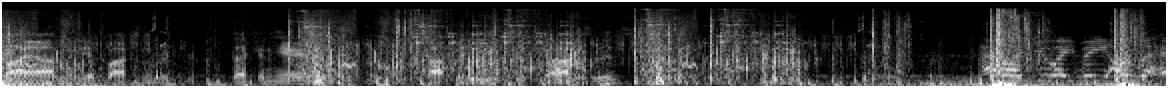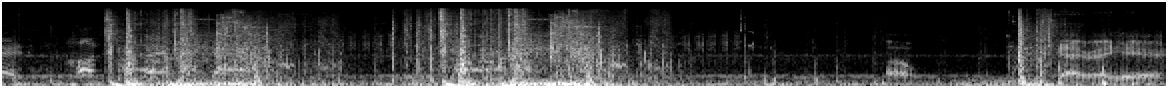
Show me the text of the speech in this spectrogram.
Fly off and get box number three second here. Top of these six boxes. UAV overhead. Hunt them down. Oh. This guy right here.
